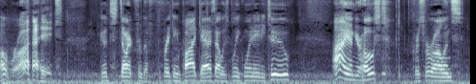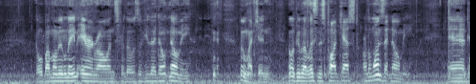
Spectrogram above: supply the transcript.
All right. Good start for the freaking podcast. That was Blink 182. I am your host, Christopher Rollins. Go by my middle name, Aaron Rollins, for those of you that don't know me. Who am I kidding? The only people that listen to this podcast are the ones that know me. And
